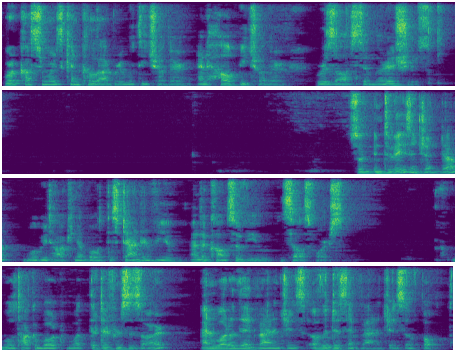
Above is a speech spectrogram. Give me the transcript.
where customers can collaborate with each other and help each other resolve similar issues. So in today's agenda, we'll be talking about the standard view and the console view in Salesforce. We'll talk about what the differences are and what are the advantages of the disadvantages of both.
